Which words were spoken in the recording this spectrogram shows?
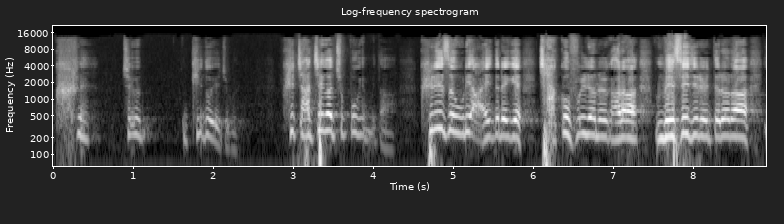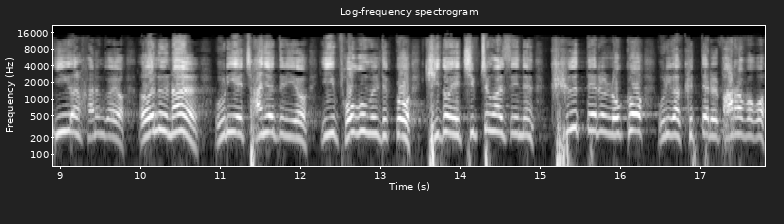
그래. 제가 기도해 주고. 그 자체가 축복입니다. 그래서 우리 아이들에게 자꾸 훈련을 가라, 메시지를 들어라, 이걸 하는 거예요. 어느 날 우리의 자녀들이요, 이 복음을 듣고 기도에 집중할 수 있는 그 때를 놓고 우리가 그 때를 바라보고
